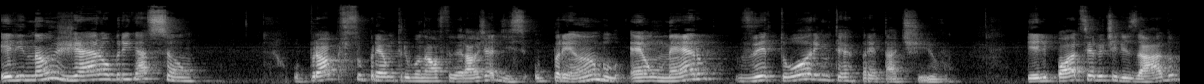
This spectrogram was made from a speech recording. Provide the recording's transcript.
ele não gera obrigação. O próprio Supremo Tribunal Federal já disse: o preâmbulo é um mero vetor interpretativo. Ele pode ser utilizado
